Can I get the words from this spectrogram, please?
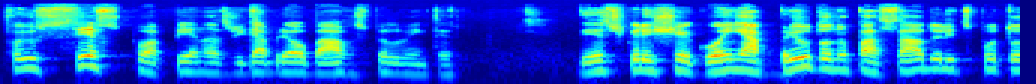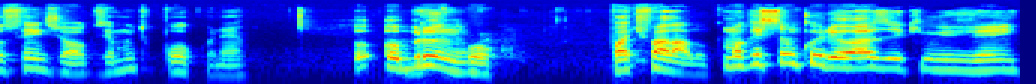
foi o sexto apenas de Gabriel Barros pelo Inter. Desde que ele chegou em abril do ano passado, ele disputou seis jogos. É muito pouco, né? Ô, ô Bruno, pode falar, Lucas. Uma questão curiosa que me vem.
